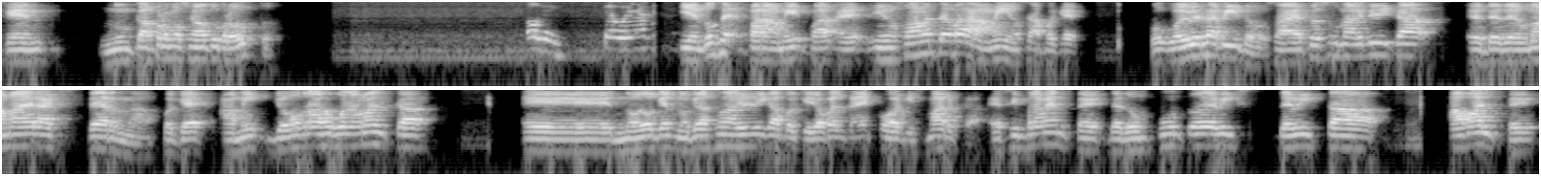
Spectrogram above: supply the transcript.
que nunca ha promocionado tu producto? Ok, te voy a. Y entonces, para mí, pa- eh, y no solamente para mí, o sea, porque vu- vuelvo y repito, o sea, esto es una crítica eh, desde una manera externa, porque a mí, yo no trabajo con la marca, eh, no, lo que- no quiero hacer una crítica porque yo pertenezco a X marca, es simplemente desde un punto de, vis- de vista aparte,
